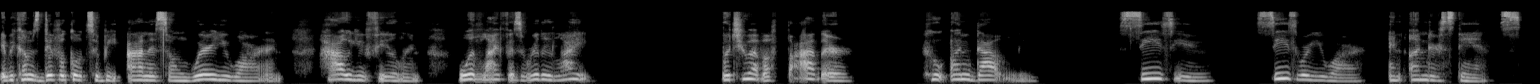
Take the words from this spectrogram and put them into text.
It becomes difficult to be honest on where you are and how you feel and what life is really like. But you have a father who undoubtedly sees you, sees where you are, and understands.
